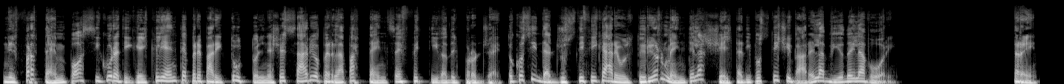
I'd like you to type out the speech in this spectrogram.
Nel frattempo assicurati che il cliente prepari tutto il necessario per la partenza effettiva del progetto, così da giustificare ulteriormente la scelta di posticipare l'avvio dei lavori. 3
